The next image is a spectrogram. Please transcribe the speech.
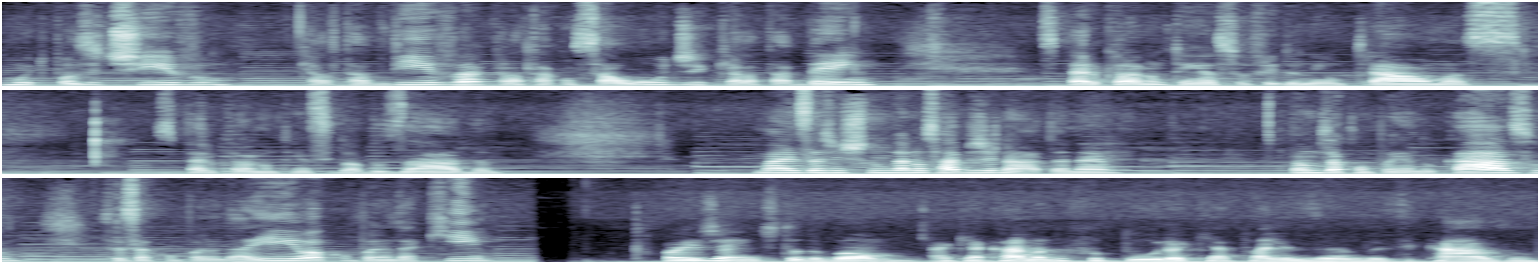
muito positivo, que ela está viva, que ela está com saúde, que ela está bem. Espero que ela não tenha sofrido nenhum traumas, Espero que ela não tenha sido abusada. Mas a gente ainda não sabe de nada, né? Vamos acompanhando o caso. Vocês acompanham daí, eu acompanho daqui. Oi, gente, tudo bom? Aqui é a Carla do Futuro, aqui atualizando esse caso.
